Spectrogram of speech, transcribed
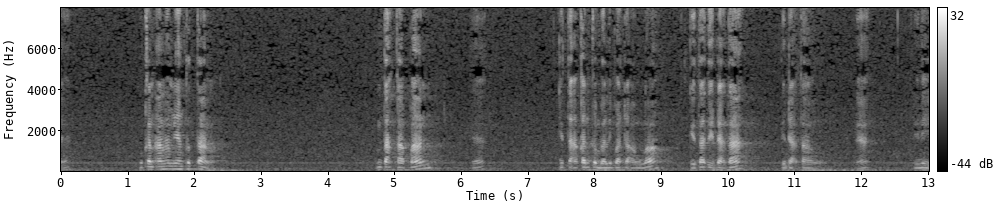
ya, bukan alam yang kekal. Entah kapan, ya, kita akan kembali pada Allah kita tidak tahu tidak tahu ya. Ini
